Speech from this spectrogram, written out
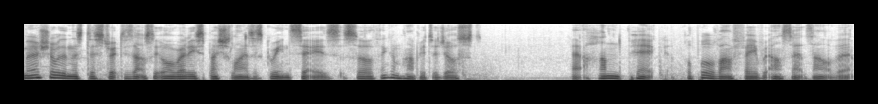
Commercial within this district is actually already specialised as green cities, so I think I'm happy to just uh, hand pick a couple of our favourite assets out of it.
